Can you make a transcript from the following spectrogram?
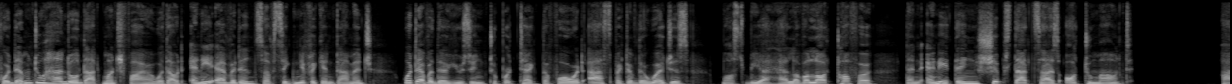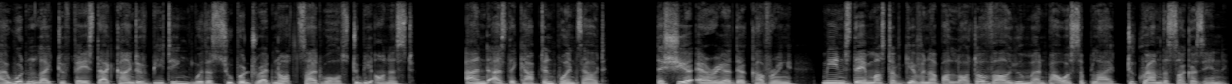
For them to handle that much fire without any evidence of significant damage, whatever they're using to protect the forward aspect of their wedges, must be a hell of a lot tougher than anything ships that size ought to mount. I wouldn't like to face that kind of beating with a super dreadnought sidewalls, to be honest. And as the captain points out, the sheer area they're covering means they must have given up a lot of volume and power supply to cram the suckers in.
